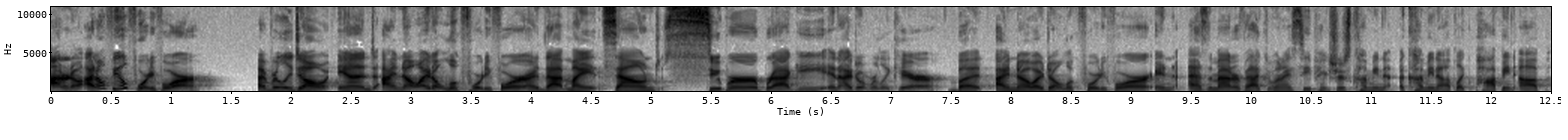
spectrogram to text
I don't know. I don't feel 44. I really don't. And I know I don't look 44, that might sound super braggy, and I don't really care. But I know I don't look 44. And as a matter of fact, when I see pictures coming coming up, like popping up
